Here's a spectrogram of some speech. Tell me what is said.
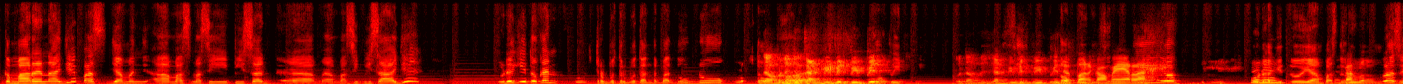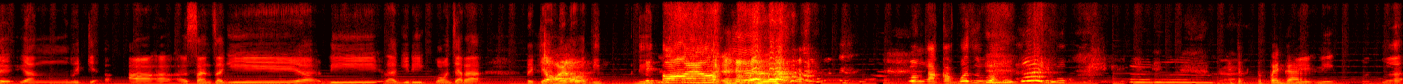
kemarin aja pas zaman uh, mas masih pisah uh, masih pisah aja udah gitu kan terbut-rebutan tempat duduk lo- Udah menunjukkan bibit-bibit, udah menunjukkan bibit-bibit. depan kamera. Udah gitu yang pas Dekat. 2018 ya yang Ricky uh, uh, uh, Sainz lagi uh, di lagi di wawancara Ricky lewat di di, Di toel. gua ngakak banget semua pegar ini, ini gua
